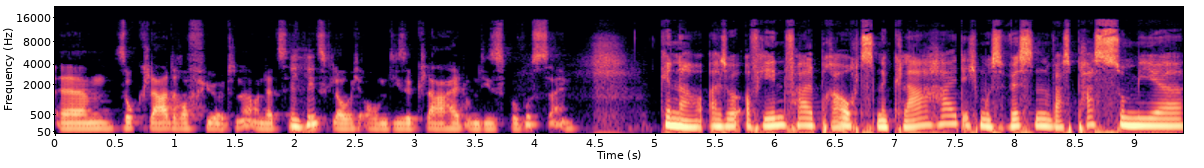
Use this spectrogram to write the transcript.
ähm, so klar darauf führt. Ne? Und letztlich mhm. geht es, glaube ich, auch um diese Klarheit, um dieses Bewusstsein. Genau, also auf jeden Fall braucht es eine Klarheit. Ich muss wissen, was passt zu mir,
